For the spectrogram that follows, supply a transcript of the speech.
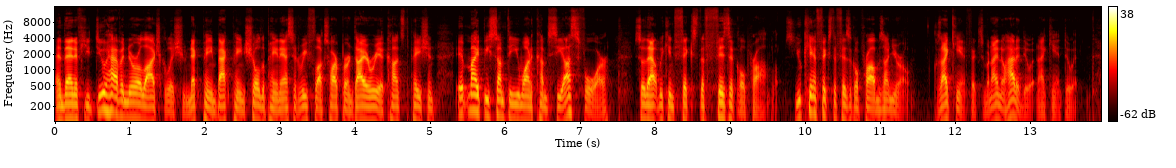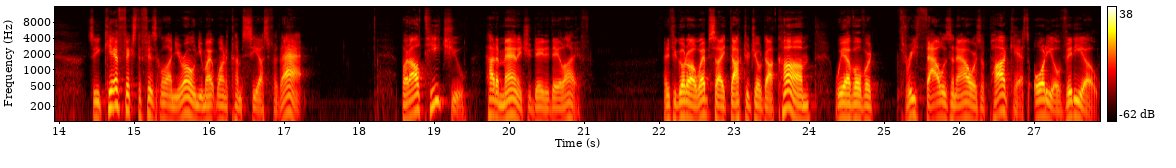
And then if you do have a neurological issue, neck pain, back pain, shoulder pain, acid reflux, heartburn, diarrhea, constipation, it might be something you want to come see us for so that we can fix the physical problems. You can't fix the physical problems on your own because I can't fix them and I know how to do it and I can't do it. So you can't fix the physical on your own. You might want to come see us for that. But I'll teach you how to manage your day to day life. And if you go to our website, drjoe.com, we have over 3,000 hours of podcast, audio, video,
